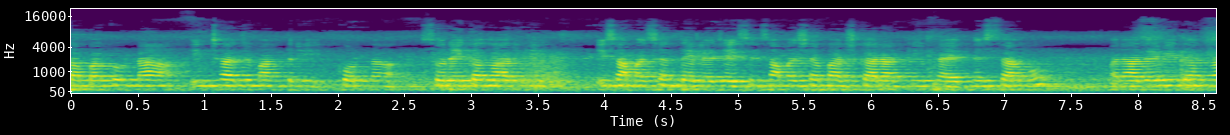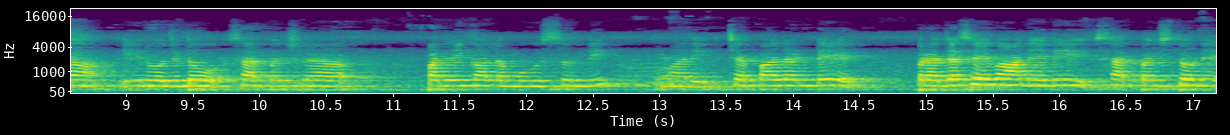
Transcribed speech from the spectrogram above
తప్పకుండా ఇన్ఛార్జి మంత్రి కొండ సురేఖ గారికి ఈ సమస్యను తెలియజేసి సమస్య పరిష్కారానికి ప్రయత్నిస్తాము. మరి అదేవిధంగా ఈ రోజుతో సర్పంచ్ల పదవీ కాలం ముగుస్తుంది. మరి చెప్పాలంటే ప్రజాసేవ అనేది సర్పంచ్తోనే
